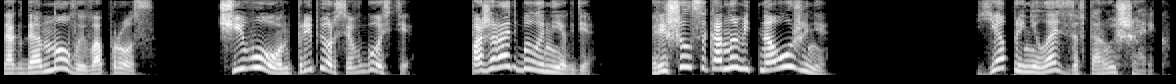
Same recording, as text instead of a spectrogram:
Тогда новый вопрос. Чего он приперся в гости? Пожрать было негде. Решил сэкономить на ужине? Я принялась за второй шарик.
